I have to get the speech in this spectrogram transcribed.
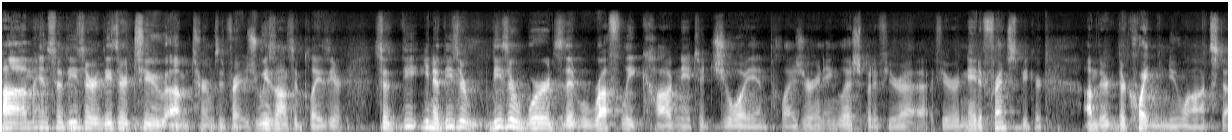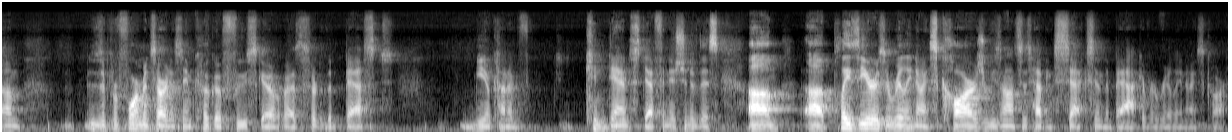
Um, and so these are, these are two um, terms in French, jouissance and plaisir. So the, you know, these, are, these are words that roughly cognate to joy and pleasure in English, but if you're a, if you're a native French speaker, um, they're, they're quite nuanced. Um, there's a performance artist named Coco Fusco who has sort of the best, you know, kind of condensed definition of this. Um, uh, plaisir is a really nice car. Jouissance is having sex in the back of a really nice car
